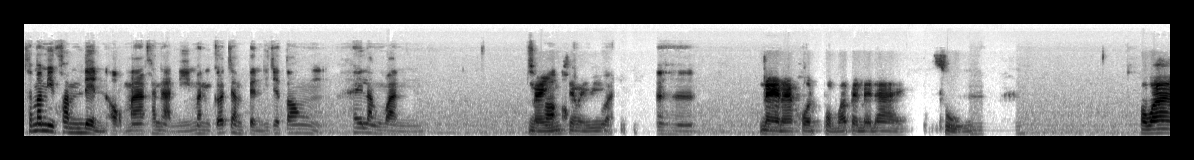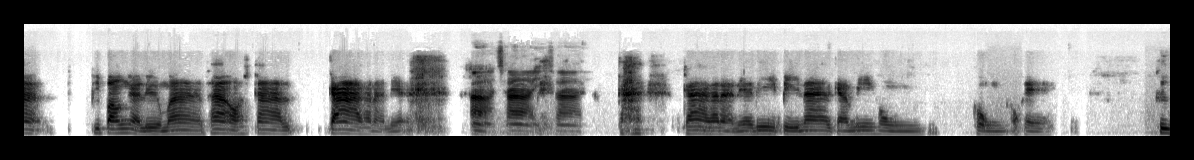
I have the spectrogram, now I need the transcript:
ถ้ามันมีความเด่นออกมาขนาดนี้ มันก็จำเป็นที่จะต้องให้รางวัลเฉในพาะออกใช่ไหมพี่ด้วยอ่าฮะในอนาคตผมว่าเป็นไปได้ สูงอืม เพราะว่าพี่ป้องอย่าลืมว่าถ้าออสการ์กล้าขนาดเนี้ย อ่าใช่ใช่กล้ากล้าขนาดเนี้ยพี่ปีหน้าแกรมมี่คงคงโอเค คือ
